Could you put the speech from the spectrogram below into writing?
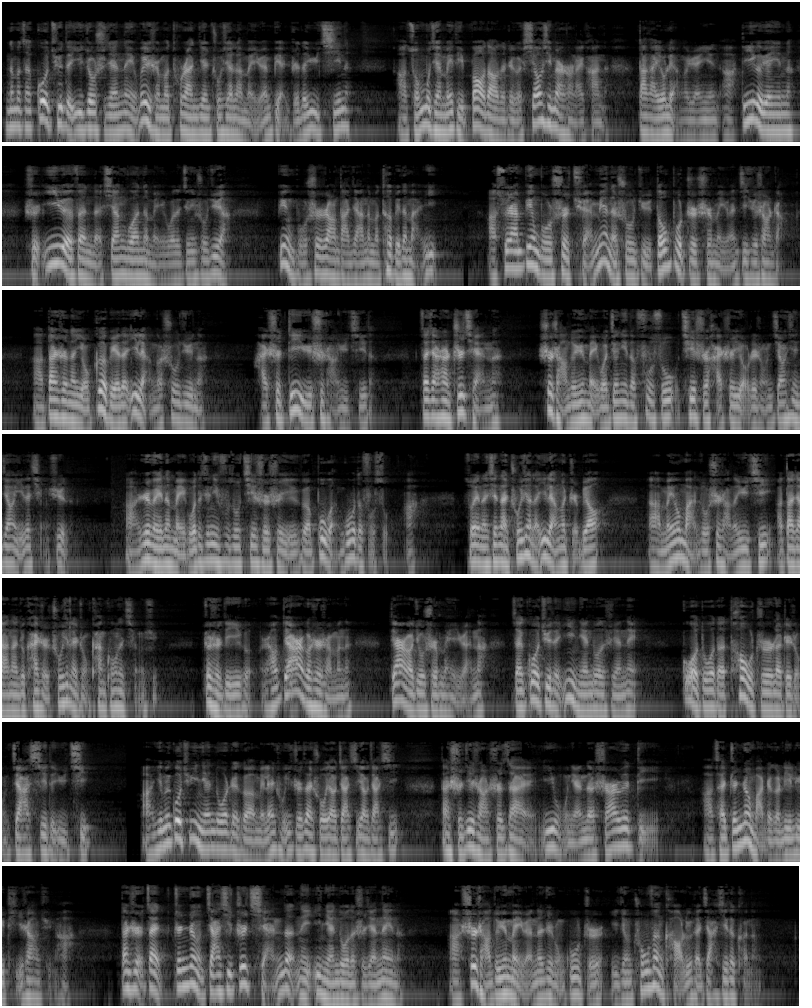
那么，在过去的一周时间内，为什么突然间出现了美元贬值的预期呢？啊，从目前媒体报道的这个消息面上来看呢，大概有两个原因啊。第一个原因呢，是一月份的相关的美国的经济数据啊，并不是让大家那么特别的满意啊。虽然并不是全面的数据都不支持美元继续上涨啊，但是呢，有个别的一两个数据呢。还是低于市场预期的，再加上之前呢，市场对于美国经济的复苏其实还是有这种将信将疑的情绪的，啊，认为呢美国的经济复苏其实是一个不稳固的复苏啊，所以呢现在出现了一两个指标啊没有满足市场的预期啊，大家呢就开始出现了一种看空的情绪，这是第一个。然后第二个是什么呢？第二个就是美元呢在过去的一年多的时间内，过多的透支了这种加息的预期。啊，因为过去一年多，这个美联储一直在说要加息，要加息，但实际上是在一五年的十二月底，啊，才真正把这个利率提上去哈。但是在真正加息之前的那一年多的时间内呢，啊，市场对于美元的这种估值已经充分考虑了加息的可能，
